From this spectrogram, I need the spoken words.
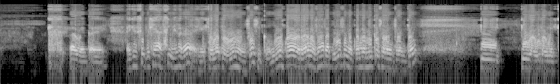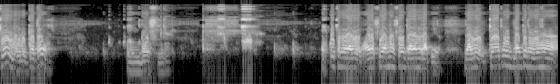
Está bien, está bien. Es que sí, pues es así, es verdad. Es que es lo que vimos en físico. Vimos cómo borró mensajes rapidísimo, cómo Nico se lo enfrentó y, y lo, lo bloqueó y lo bloqueó a todos. Imbécil. Escúchame, Gabriel. Ahora sí vamos a hacer un trabajo rápido. Gabriel, ¿qué otro implante deja a,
